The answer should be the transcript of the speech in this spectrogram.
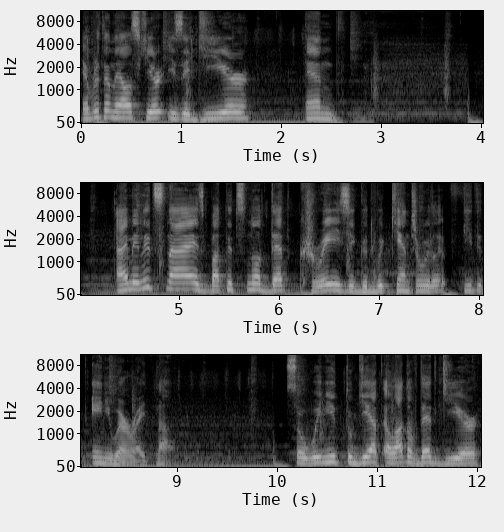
Everything else here is a gear. And I mean, it's nice, but it's not that crazy good. We can't really fit it anywhere right now. So we need to get a lot of that gear,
